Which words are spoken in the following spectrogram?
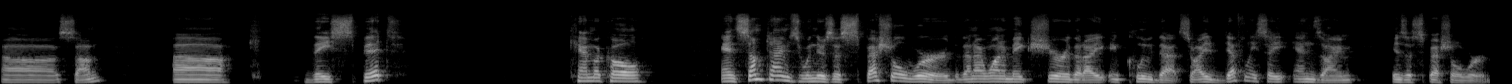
uh, some. Uh, they spit chemical and sometimes when there's a special word, then I want to make sure that I include that. So I definitely say enzyme is a special word.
